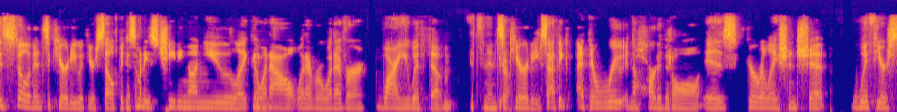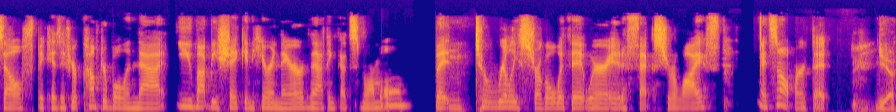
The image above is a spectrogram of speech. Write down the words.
is still an insecurity with yourself because somebody's cheating on you, like going mm. out, whatever, whatever. Why are you with them? It's an insecurity. Yeah. So I think at the root and the heart of it all is your relationship with yourself. Because if you're comfortable in that, you might be shaken here and there. Then I think that's normal. But mm. to really struggle with it where it affects your life, it's not worth it. Yeah.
